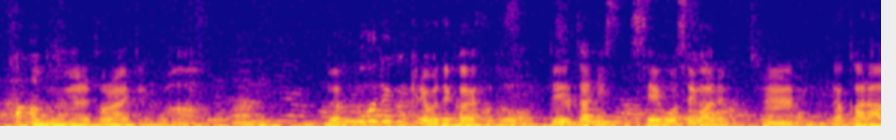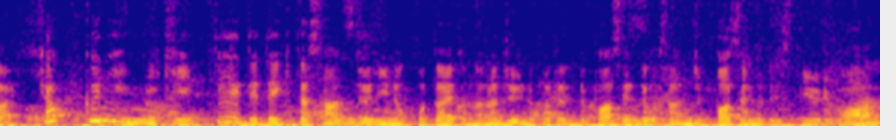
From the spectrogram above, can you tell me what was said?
他の分野で捉えてるのは分母がでかければでかいほどデータに整合性がある、うん。だから100人に聞いて出てきた30人の答えと70人の答えでパーセントが30%ですっていうよりは、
